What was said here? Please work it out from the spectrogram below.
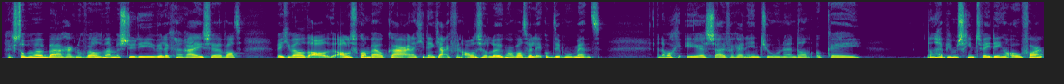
Ga ik stoppen met mijn baan? Ga ik nog wel met mijn studie? Wil ik gaan reizen? Wat... Weet je wel, alles kwam bij elkaar. En dat je denkt, ja, ik vind alles heel leuk, maar wat wil ik op dit moment? En dan mag je eerst zuiver gaan intunen. En dan, oké, dan heb je misschien twee dingen over.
